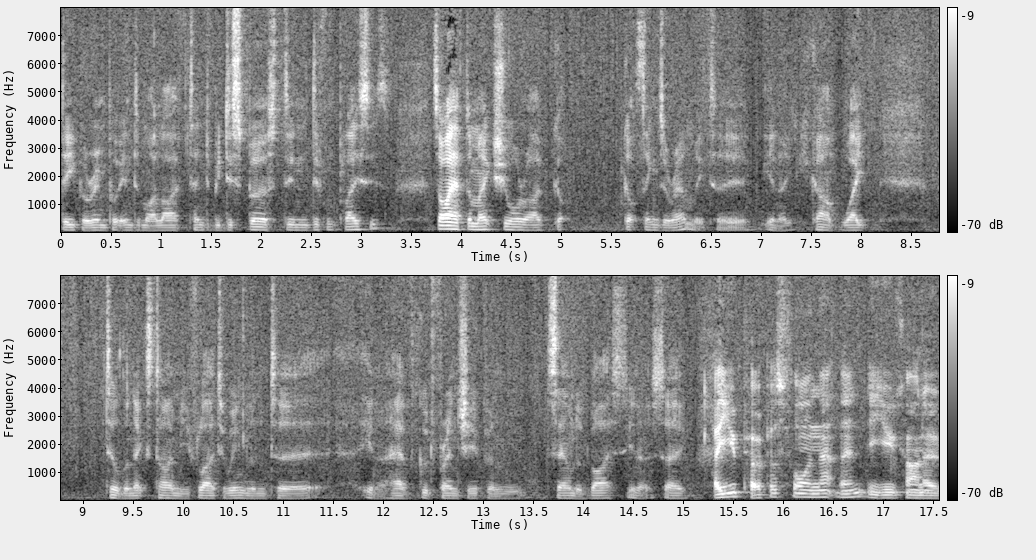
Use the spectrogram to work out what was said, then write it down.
deeper input into my life tend to be dispersed in different places. So I have to make sure I've got got things around me to, you know, you can't wait till the next time you fly to England to, you know, have good friendship and sound advice, you know. So Are you purposeful in that then? Do you kind of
